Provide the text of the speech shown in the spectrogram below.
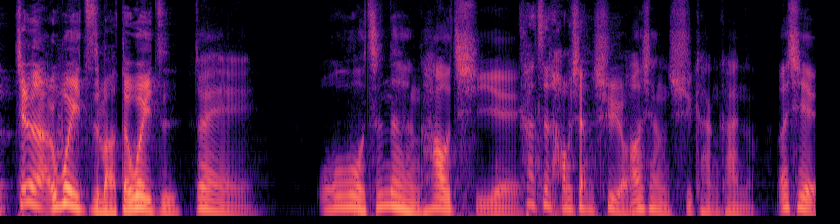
的街道的位置嘛，的位置。对，哦，我真的很好奇耶，看真的好想去哦，好想去看看哦。而且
